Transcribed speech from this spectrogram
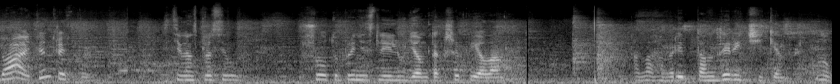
Да, это интересно. Стивен спросил, что тут принесли людям, так шипела. Она говорит, тандыри чикен. Ну,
